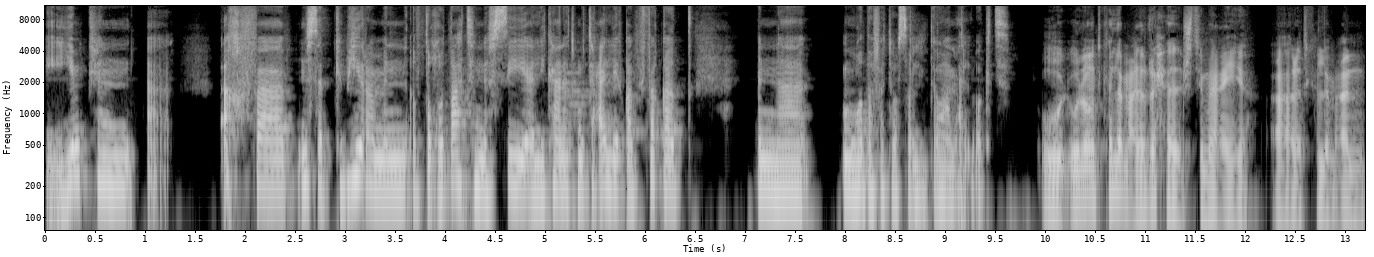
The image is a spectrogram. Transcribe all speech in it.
يمكن أخفى نسب كبيرة من الضغوطات النفسية اللي كانت متعلقة بفقط أن موظفة توصل للدوام على الوقت. ولو نتكلم عن الرحلة الاجتماعية آه نتكلم عن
